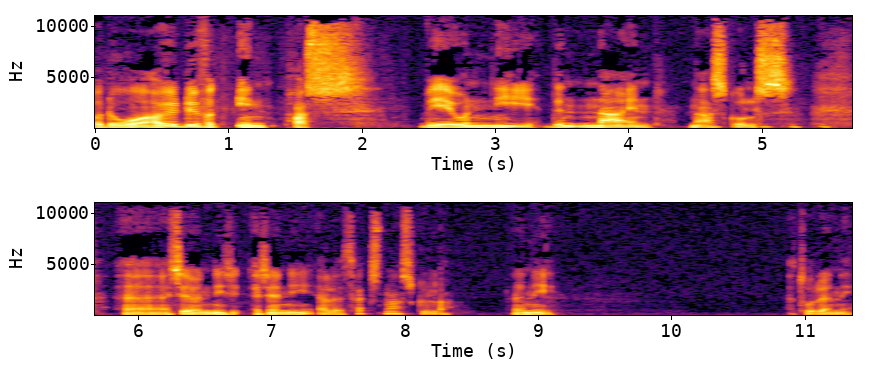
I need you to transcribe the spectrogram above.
Og da har jo du fått innpass. Vi er jo ni, the nine nærskoles. Eh, er ikke ni, er ikke det ni eller seks nærskoler? Er det ni? Jeg tror det er ni.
